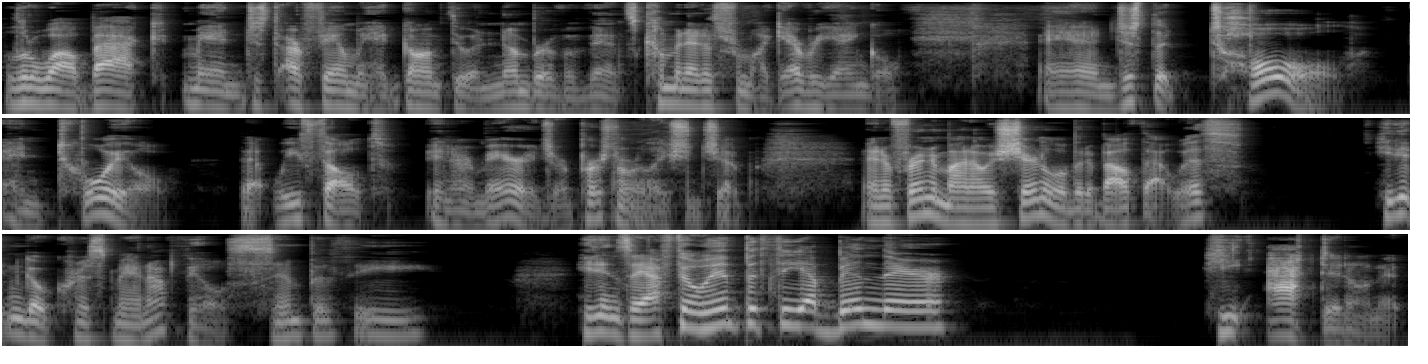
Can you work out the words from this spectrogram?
A little while back, man, just our family had gone through a number of events coming at us from like every angle. And just the toll and toil that we felt in our marriage, our personal relationship, And a friend of mine I was sharing a little bit about that with, he didn't go, Chris, man, I feel sympathy. He didn't say, I feel empathy. I've been there. He acted on it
